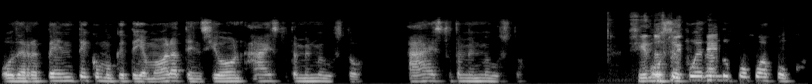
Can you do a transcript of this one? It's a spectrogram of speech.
o de repente como que te llamaba la atención, ah, esto también me gustó, ah, esto también me gustó. Siendo o se fue dando poco a poco.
